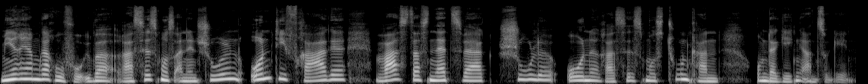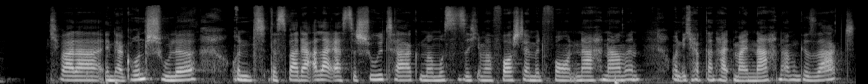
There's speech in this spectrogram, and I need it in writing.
Miriam Garufo über Rassismus an den Schulen und die Frage, was das Netzwerk Schule ohne Rassismus tun kann, um dagegen anzugehen. Ich war da in der Grundschule und das war der allererste Schultag und man musste sich immer vorstellen mit Vor- und Nachnamen. Und ich habe dann halt meinen Nachnamen gesagt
